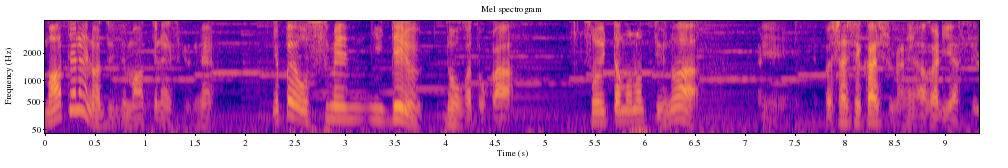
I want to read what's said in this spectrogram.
回ってないのは全然回ってないですけどね。やっぱりおすすめに出る動画とか、そういったものっていうのは、えー、やっぱり再生回数がね、上がりやすい。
